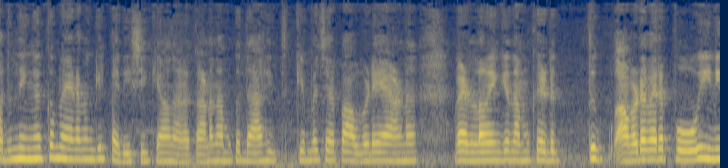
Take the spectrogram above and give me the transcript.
അത് നിങ്ങൾക്കും വേണമെങ്കിൽ പരീക്ഷിക്കാവുന്നതാണ്. കാരണം നമുക്ക് ദാഹിക്കുമ്പോൾ ചിലപ്പോൾ അവിടെയാണ് വെള്ളമെങ്കിൽ നമുക്ക് എടുത്ത് അവിടെ വരെ പോയി ഇനി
